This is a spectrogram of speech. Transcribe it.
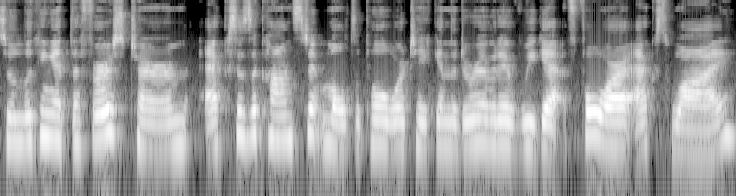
So looking at the first term, x is a constant multiple. We're taking the derivative. We get 4xy.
